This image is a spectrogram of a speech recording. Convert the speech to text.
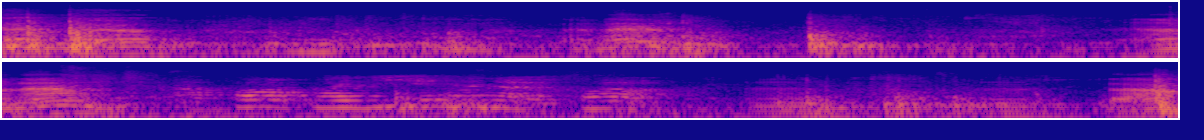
นั่งเดี๋ยวเอานั่งเอานั่งอะพ่อขยี้ให้หน่อยพ่อเออเออตาม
